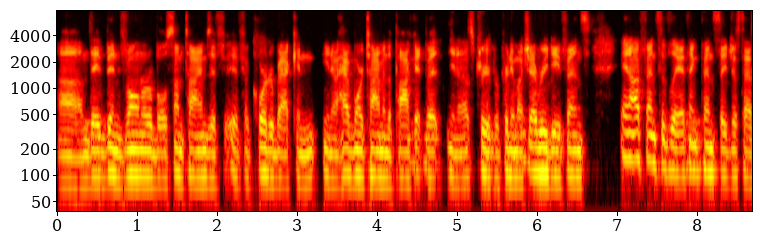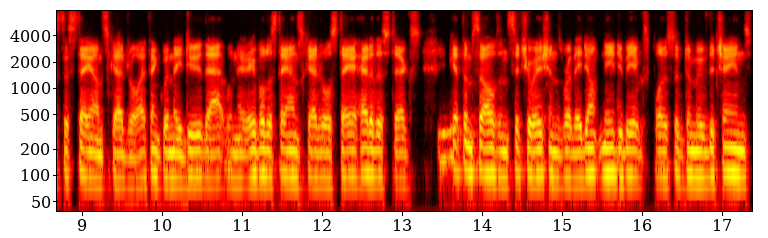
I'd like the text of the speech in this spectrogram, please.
Um, they've been vulnerable sometimes if if a quarterback can you know have more time in the pocket, but you know that's true for pretty much every defense. And offensively, I think Penn State just has to stay on schedule. I think when they do that, when they're able to stay on schedule, stay ahead of the sticks, get themselves in situations where they don't need to be explosive to move the chains.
